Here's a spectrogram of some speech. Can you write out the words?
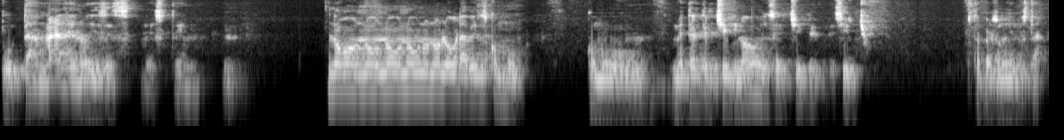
puta madre, ¿no? Dices, este. No, no, no, no, uno no logra a veces como, como meterte el chip, ¿no? Ese chip de decir, esta persona ya no está.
